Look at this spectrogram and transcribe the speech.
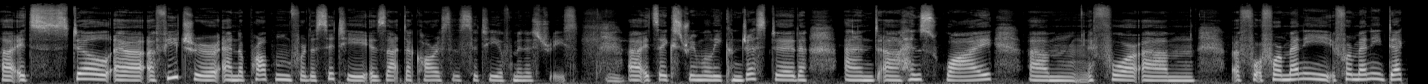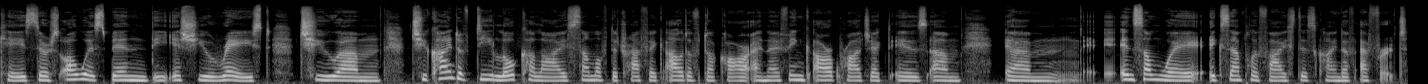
uh, it's still uh, a feature and a problem for the city is that Dakar is the city of ministries. Uh, it's extremely congested, and uh, hence why um, for um, for for many for many decades there's always been the issue raised to um, to kind of delocalize some of the traffic out of Dakar, and I think our project is um, in some way exemplifies this kind of effort.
